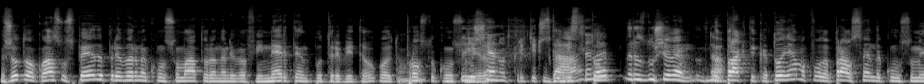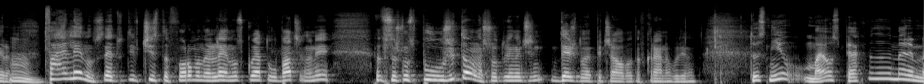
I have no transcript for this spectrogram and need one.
Защото ако аз успея да превърна консуматора нали, в инертен потребител, който mm-hmm. просто консумира. Лишен от критическо да, мислене. той е раздушевен да. на практика. Той няма какво да прави, освен да консумира. Mm. Това е леност. Ето ти в чиста форма на леност, която обаче нали, е всъщност положителна, защото иначе деждо е печалбата в края на годината. Тоест ние май успяхме да намерим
